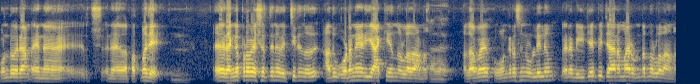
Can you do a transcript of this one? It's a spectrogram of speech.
കൊണ്ടുവരാൻ പിന്നെ പത്മജയെ. രംഗപ്രവേശത്തിന് വെച്ചിരുന്നത് അത് ഉടനടിയാക്കിയെന്നുള്ളതാണ്. അഥവാ കോൺഗ്രസിനുള്ളിലും വേറെ ബി ജെ പി ചാരന്മാരുണ്ടെന്നുള്ളതാണ്.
